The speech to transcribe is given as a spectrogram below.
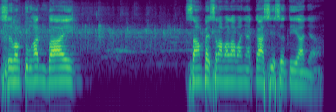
Sebab Tuhan baik sampai selama-lamanya kasih setianya.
